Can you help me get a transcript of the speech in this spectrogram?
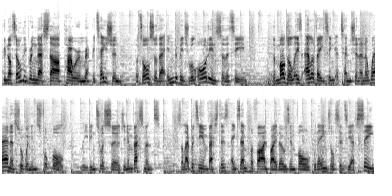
who not only bring their star power and reputation, but also their individual audience to the team. The model is elevating attention and awareness for women's football, leading to a surge in investment. Celebrity investors, exemplified by those involved with Angel City FC,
